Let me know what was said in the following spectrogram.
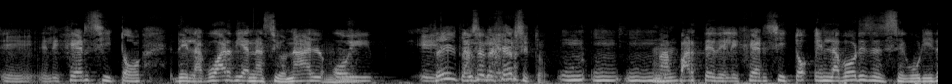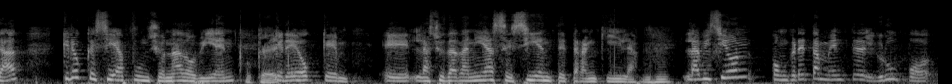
eh, ejército, de la Guardia Nacional, hoy eh, sí, es el ejército. una parte del ejército en labores de seguridad. Creo que sí ha funcionado bien. Creo que eh, la ciudadanía se siente tranquila. La visión concretamente del grupo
